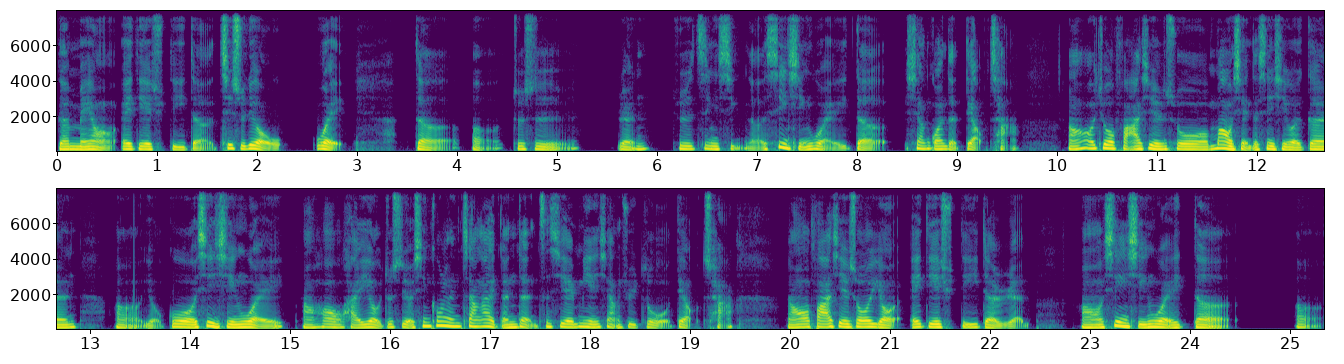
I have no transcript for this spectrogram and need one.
跟没有 ADHD 的七十六位的呃就是人，就是进行了性行为的相关的调查，然后就发现说冒险的性行为跟呃有过性行为，然后还有就是有性功能障碍等等这些面向去做调查。然后发现说有 ADHD 的人，然后性行为的呃，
